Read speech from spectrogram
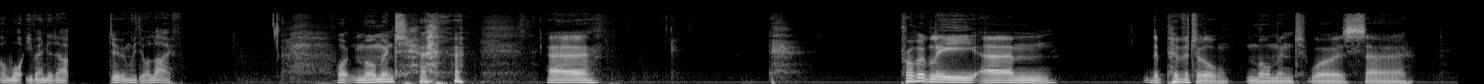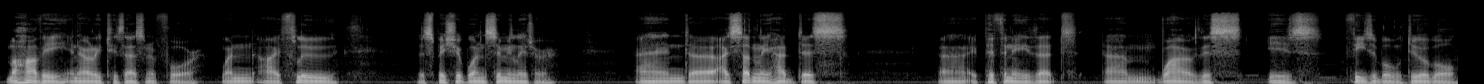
on what you've ended up doing with your life? what moment? uh, probably um, the pivotal moment was uh, Mojave in early 2004 when I flew the Spaceship One simulator, and uh, I suddenly had this uh, epiphany that um, wow, this is feasible, doable,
